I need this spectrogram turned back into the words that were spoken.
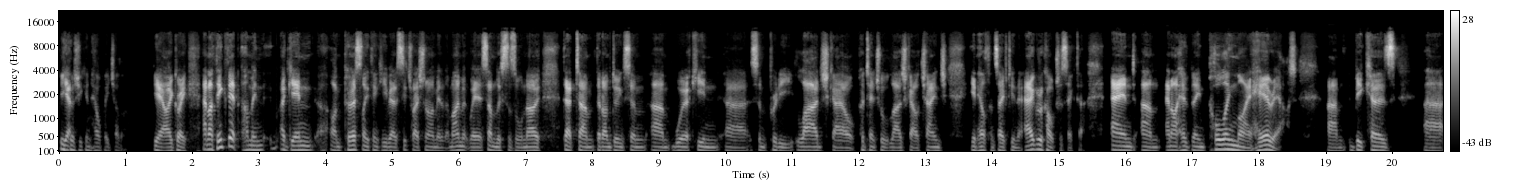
because yeah. you can help each other. Yeah, I agree. And I think that, I mean, again, uh, I'm personally thinking about a situation I'm in at the moment where some listeners will know that um, that I'm doing some um, work in uh, some pretty large scale, potential large scale change in health and safety in the agriculture sector. And, um, and I have been pulling my hair out um, because uh,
